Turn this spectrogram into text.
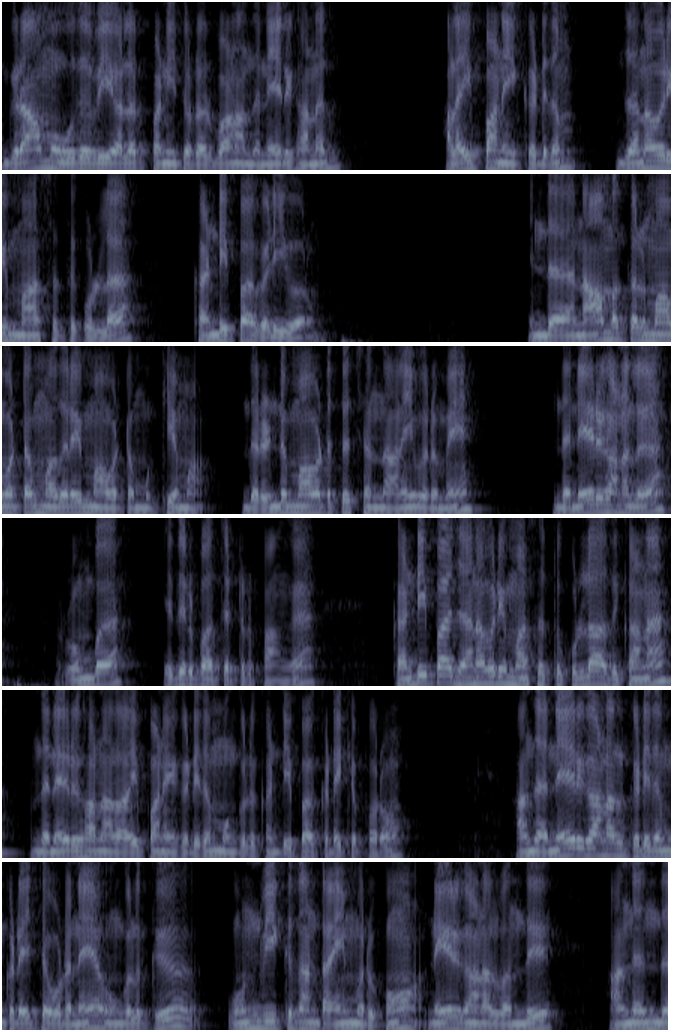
கிராம உதவியாளர் பணி தொடர்பான அந்த நேர்காணல் அலைப்பானை கடிதம் ஜனவரி மாதத்துக்குள்ளே கண்டிப்பாக வெளிவரும். இந்த நாமக்கல் மாவட்டம் மதுரை மாவட்டம் முக்கியமாக இந்த ரெண்டு மாவட்டத்தை சேர்ந்த அனைவருமே இந்த நேர்காணலை ரொம்ப எதிர்பார்த்துட்ருப்பாங்க கண்டிப்பாக ஜனவரி மாதத்துக்குள்ளே அதுக்கான அந்த நேர்காணல் அழைப்பாணை கடிதம் உங்களுக்கு கண்டிப்பாக கிடைக்கப்பெறும் அந்த நேர்காணல் கடிதம் கிடைத்த உடனே உங்களுக்கு ஒன் வீக்கு தான் டைம் இருக்கும். நேர்காணல் வந்து அந்தந்த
